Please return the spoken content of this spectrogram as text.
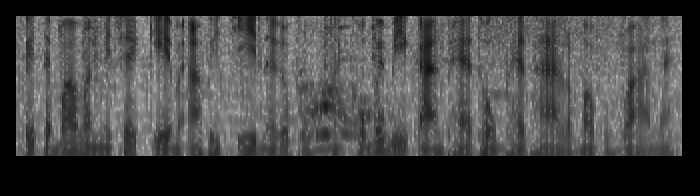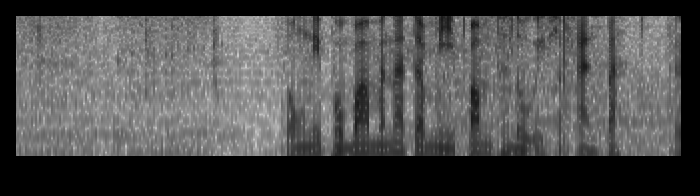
เฮ้ยแต่ว่ามันไม่ใช่เกม RPG นะครับผมมันคงไม่มีการแพ้ธงแพ้ท่าหรอกว่าผมว่านะ ตรงนี้ผมว่ามันน่าจะมีป้อมธนูอีกสักอันปะเอ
